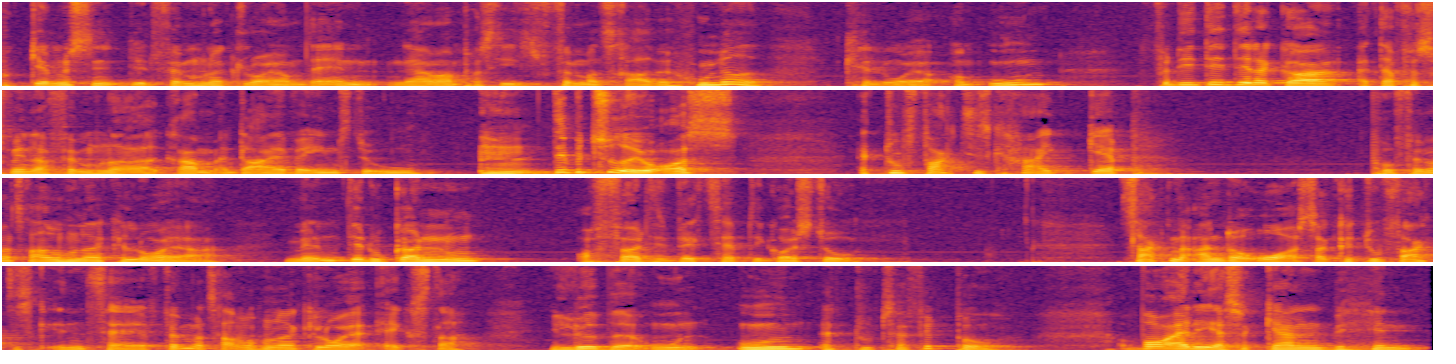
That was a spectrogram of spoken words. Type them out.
på gennemsnitligt 500 kalorier om dagen, nærmere præcis 3500 kalorier om ugen, fordi det er det, der gør, at der forsvinder 500 gram af dig hver eneste uge. det betyder jo også, at du faktisk har et gap på 3500 kalorier mellem det, du gør nu, og før dit vægttab det går i stå. Sagt med andre ord, så kan du faktisk indtage 3500 kalorier ekstra i løbet af ugen, uden at du tager fedt på. Hvor er det, jeg så gerne vil hen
